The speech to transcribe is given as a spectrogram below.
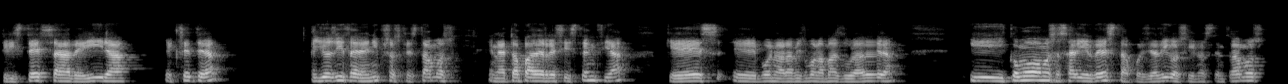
tristeza, de ira, etcétera. Ellos dicen en Ipsos que estamos en la etapa de resistencia, que es, eh, bueno, ahora mismo la más duradera. ¿Y cómo vamos a salir de esta? Pues ya digo, si nos centramos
